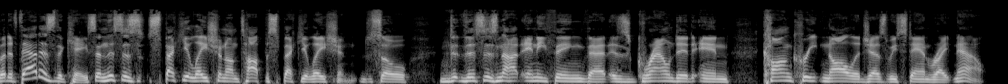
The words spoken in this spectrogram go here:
But if that is the case, and this is speculation on top of speculation, so th- this is not anything that is grounded in concrete knowledge as we stand right now.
